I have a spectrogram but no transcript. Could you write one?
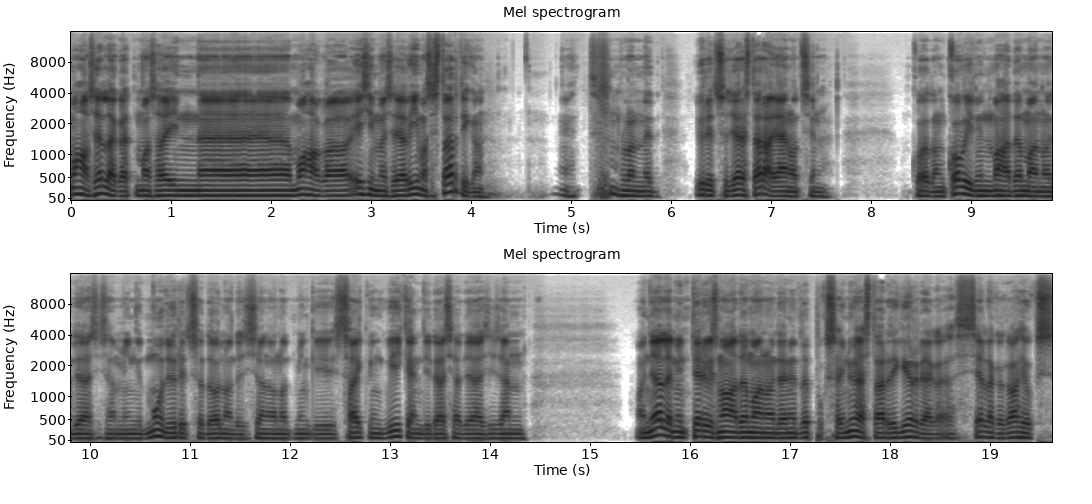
maha sellega, et ma sain maha ka esimese ja viimase stardiga. et mul on need üritused järjest ära jäänud siin. kord on Covid mind maha tõmmanud ja siis on mingid muud üritused olnud ja siis on olnud mingi cycling weekend'id ja asjad ja siis on on jälle mind tervis maha tõmmanud ja nüüd lõpuks sain ühe stardi kirja, aga sellega kahjuks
